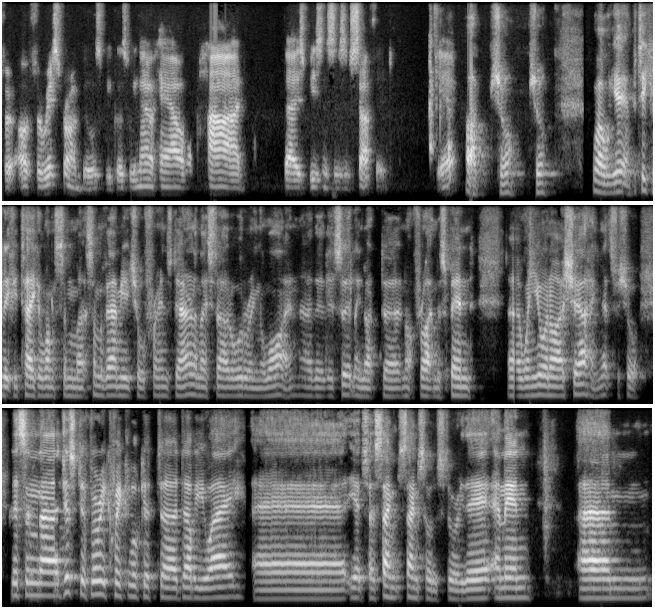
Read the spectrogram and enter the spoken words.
for, uh, for restaurant bills because we know how hard those businesses have suffered. Yeah. Oh, sure, sure. Well, yeah, particularly if you take along some uh, some of our mutual friends, Darren, and they start ordering the wine, uh, they're, they're, certainly not uh, not frightened to spend uh, when you and I are shouting. That's for sure. Listen, uh, just a very quick look at uh, WA. yeah, so same same sort of story there, and then um,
